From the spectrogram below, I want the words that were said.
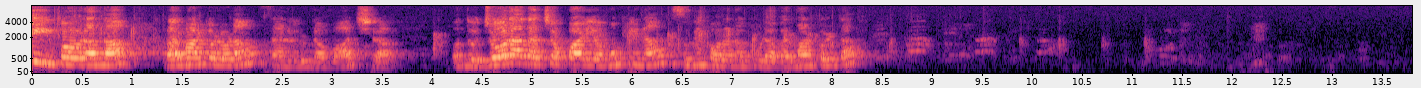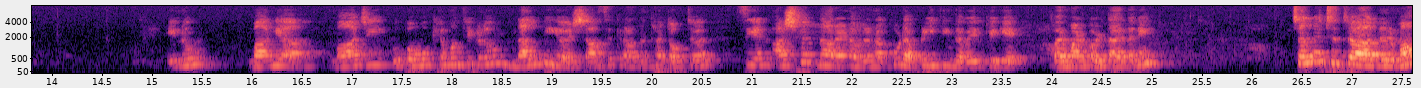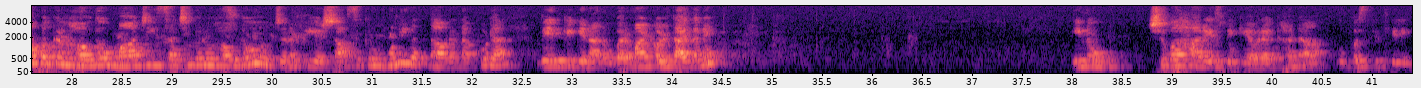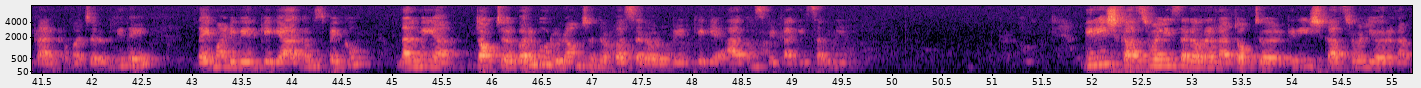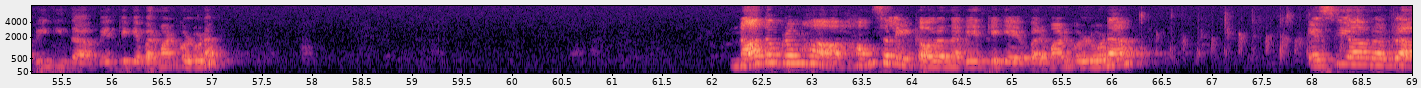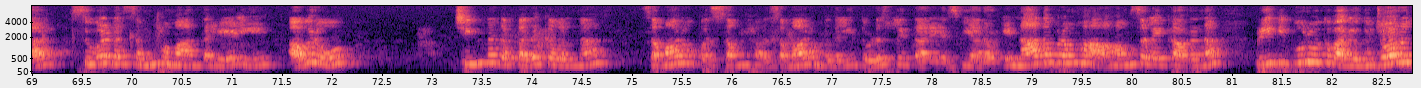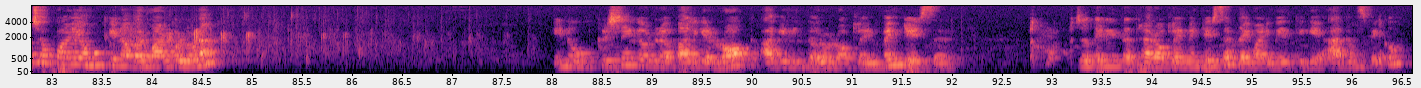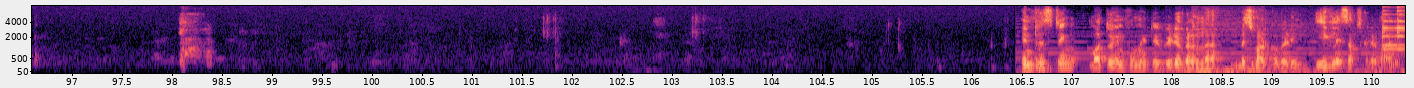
ಸುದೀಪ್ ಅವರನ್ನ ಬರ್ಮಾಡ್ಕೊಳ್ಳೋಣ. ಸ್ಯಾಂಡಲ್ವುಡ್ನ ವಾಚ್, ಒಂದು ಜೋರಾದ ಚಪ್ಪಾಳಿಯ ಮುಖಿನ ಸುದೀಪ್ ಅವರನ್ನ ಕೂಡ ಬರ್ಮಾಡ್ಕೊಳ್ತಾ. ಇನ್ನು ಮಾನ್ಯ ಮಾಜಿ ಉಪಮುಖ್ಯಮಂತ್ರಿಗಳು ನಲ್ಮಿಯ ಶಾಸಕರಾದಂತಹ doctor C N Ashwath Narayan ಅವರನ್ನ ಕೂಡ ಪ್ರೀತಿಯಿಂದ ವೇದಿಕೆಗೆ ಬರ್ಮಾಡ್ಕೊಳ್ತಾ ಇದ್ದೇನೆ. ಚಲನಚಿತ್ರ ನಿರ್ಮಾಪಕರು ಹೌದು, ಮಾಜಿ ಸಚಿವರು ಹೌದು, ಜನಪ್ರಿಯ ಶಾಸಕರು ಮುನಿರತ್ನ ಅವರನ್ನ ಕೂಡ ವೇದಿಕೆಗೆ ನಾನು ಬರಮಾಡ್ಕೊಳ್ತಾ ಇದ್ದೇನೆ. ಇನ್ನು ಶುಭ ಹಾರೈಸಲಿಕ್ಕೆ ಅವರ ಘನ ಉಪಸ್ಥಿತಿಯಲ್ಲಿ ಕಾರ್ಯಕ್ರಮ ಜರುಗಲಿದೆ. ದಯಮಾಡಿ ವೇದಿಕೆಗೆ ಆಗಮಿಸಬೇಕು. ನಲ್ಮೆಯ ಡಾಕ್ಟರ್ ಬರಗೂರು ರಾಮಚಂದ್ರಪ್ಪ ಸರ್ ಅವರು ವೇದಿಕೆಗೆ ಆಗಮಿಸಬೇಕಾಗಿ ಸವಿನಯ ಗಿರೀಶ್ ಕಾಸ್ಟವಳ್ಳಿ ಸರ್ ಅವರನ್ನ, ಡಾಕ್ಟರ್ ಗಿರೀಶ್ ಕಾಸ್ಟವಳ್ಳಿ ಅವರನ್ನ ಪ್ರೀತಿಯಿಂದ ವೇದಿಕೆಗೆ ಬರ್ಮಾಡ್ಕೊಳ್ಳೋಣ. ನಾದಬ್ರಹ್ಮ ಹಂಸಲೇಖ ಅವರನ್ನ ವೇದಿಕೆಗೆ ಬರ್ಮಾಡ್ಕೊಳ್ಳೋಣ. ಎಸ್ ವಿ ಅವರ ಸುವರ್ಣ ಸಂಭ್ರಮ ಅಂತ ಹೇಳಿ ಅವರು ಚಿನ್ನದ ಪದಕವನ್ನ ಸಮಾರೋಪ ಸಂಭ ಸಮಾರಂಭದಲ್ಲಿ ತೊಡಸ್ಲಿದ್ದಾರೆ ಎಸ್ ವಿ ಆರ್ ಅವ್ರಿಗೆ. ನಾದಬ್ರಹ್ಮ ಹಂಸಲೇಖ ಅವರನ್ನ ಪ್ರೀತಿ ಪೂರ್ವಕವಾಗಿ ಒಂದು ಜೋರು ಚಪ್ಪಾಳಿಯ ಮುಖೇನ ಬರ್ಮಾಡ್ಕೊಳ್ಳೋಣ. ಇನ್ನು ಕೃಷ್ಣೇಗೌಡರ ಪಾಲಿಗೆ ರಾಕ್ ಆಗಿ ನಿಂತವರು ರಾಕ್ ಲೈನ್ ವೆಂಕಟೇಶ್ ಸರ್ ಜೊತೆ ನಿಂತಹ ರಾಕ್ ಲೈನ್ ವೆಂಕಟೇಶ್ ಸರ್ ದಯಮಾಡಿ ವೇದಿಕೆಗೆ ಆಗಮಿಸಬೇಕು. ಇಂಟ್ರೆಸ್ಟಿಂಗ್ ಮತ್ತು ಇನ್ಫಾರ್ಮೇಟಿವ್ ವಿಡಿಯೋಗಳನ್ನು ಮಿಸ್ ಮಾಡ್ಕೋಬೇಡಿ. ಈಗಲೇ ಸಬ್ಸ್ಕ್ರೈಬ್ ಮಾಡಿ.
